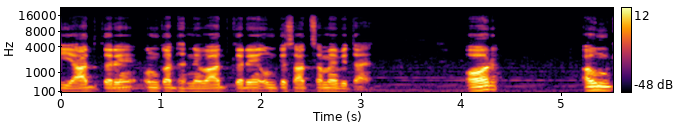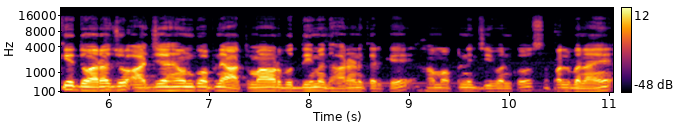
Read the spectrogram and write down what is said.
याद करें, उनका धन्यवाद करें, उनके साथ समय बिताएँ। और उनके द्वारा जो आज्ञा है, उनको अपने आत्मा और बुद्धि में धारण करके हम अपने जीवन को सफल बनाएँ,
